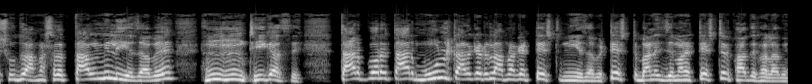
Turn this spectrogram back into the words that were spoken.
শুধু আপনার সাথে তাল মিলিয়ে যাবে, হুম হুম, ঠিক আছে। তারপরে তার মূল টার্গেট হলো আপনাকে টেস্ট নিয়ে যাবে। টেস্ট বাণিজ্য মানে টেস্টের ফাঁদে ফেলাবে।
